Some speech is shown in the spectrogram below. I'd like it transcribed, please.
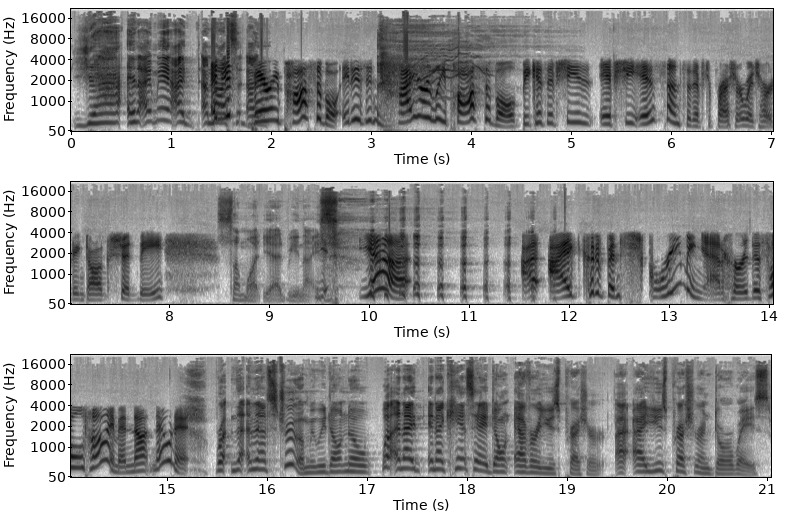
Yeah, and I mean, I, I'm And not. it's I- very possible. It is entirely possible because if she's if she is sensitive to pressure, which herding dogs should be, somewhat. Yeah, it'd be nice. yeah, I, I could have been screaming at her this whole time and not known it. Right, and that's true. I mean, we don't know. Well, and I and I can't say I don't ever use pressure. I, I use pressure in doorways,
